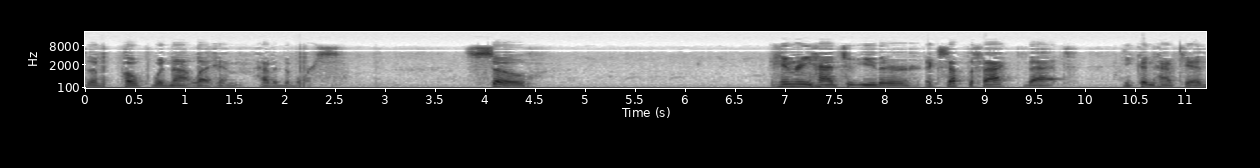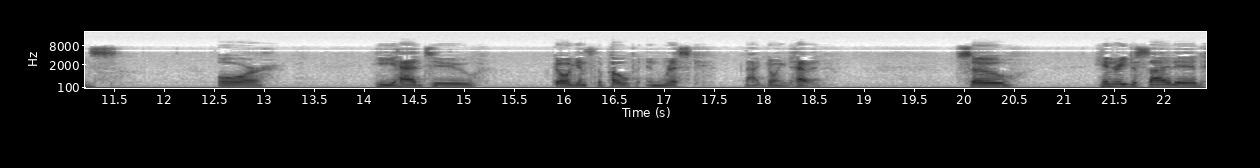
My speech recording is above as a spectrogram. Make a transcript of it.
the Pope would not let him have a divorce. So Henry had to either accept the fact that he couldn't have kids or he had to go against the Pope and risk not going to heaven. So Henry decided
